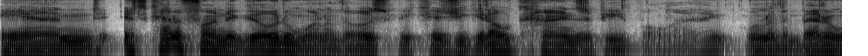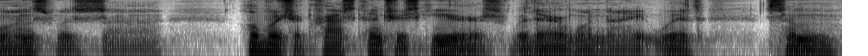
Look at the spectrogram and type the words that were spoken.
And it's kind of fun to go to one of those because you get all kinds of people. I think one of the better ones was uh, a whole bunch of cross country skiers were there one night with some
